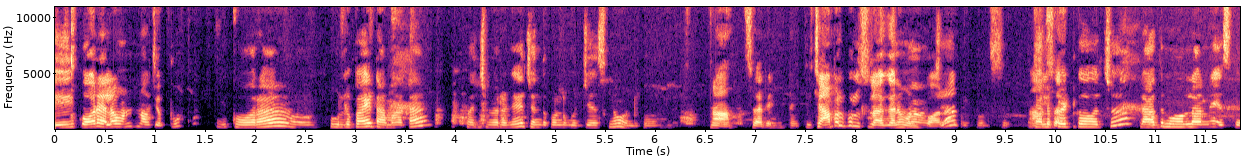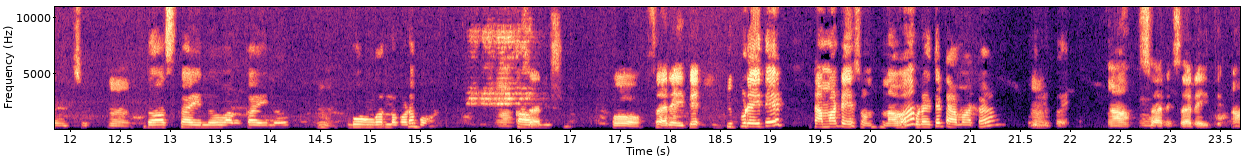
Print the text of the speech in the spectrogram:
ఈ కూర ఎలా ఉంటున్నావు చెప్పు. ఈ కూర ఉల్లిపాయ టమాటా పచ్చిమిరకాయ చింతపండు గుజ్జు వేసుకుని వండుకోవాలి. ఆ, సరే. అయితే చేపల పులుసు లాగానే వండుకోవాలా? చేపల పులుసు. కలిపి పెట్టుకోవచ్చు. లేకపోతే నూనెలోనే వేసుకోవచ్చు. దోసకాయలు వంకాయలు గోంగూరలో కూడా బాగుంటుంది కాంబినేషన్. ఓ సరే అయితే. ఇప్పుడైతే టమాటా వేసి ఉంటున్నావా? అప్పుడైతే టమాటా ఉల్లిపాయ. ఆ, సరే సరే అయితే. ఆ.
